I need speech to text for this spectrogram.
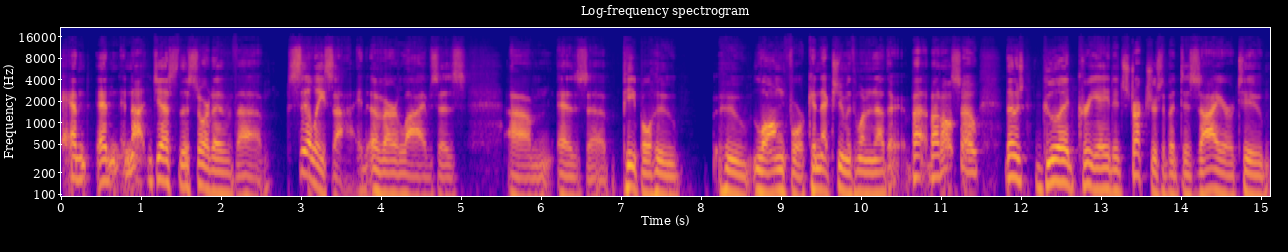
and and not just the sort of uh, silly side of our lives as um, as uh, people who who long for connection with one another, but but also those good created structures of a desire to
